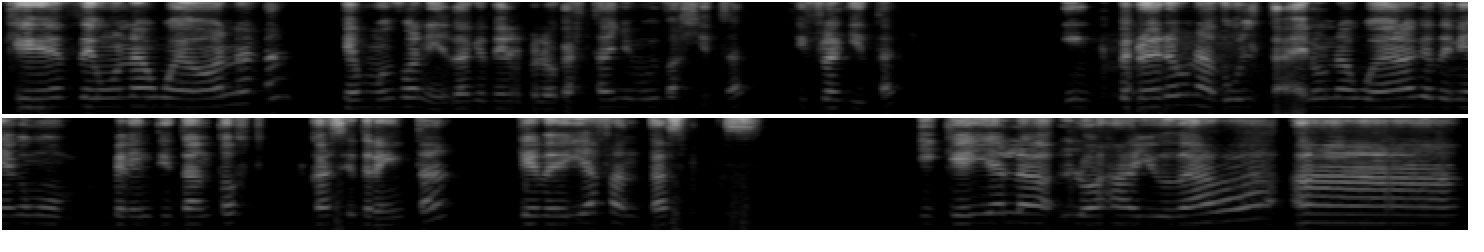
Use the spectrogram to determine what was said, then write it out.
que es de una weona que es muy bonita, que tiene el pelo castaño muy bajita y flaquita, y- pero era una adulta, era una weona que tenía como veintitantos, casi treinta, que veía fantasmas y que ella la- los ayudaba a,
